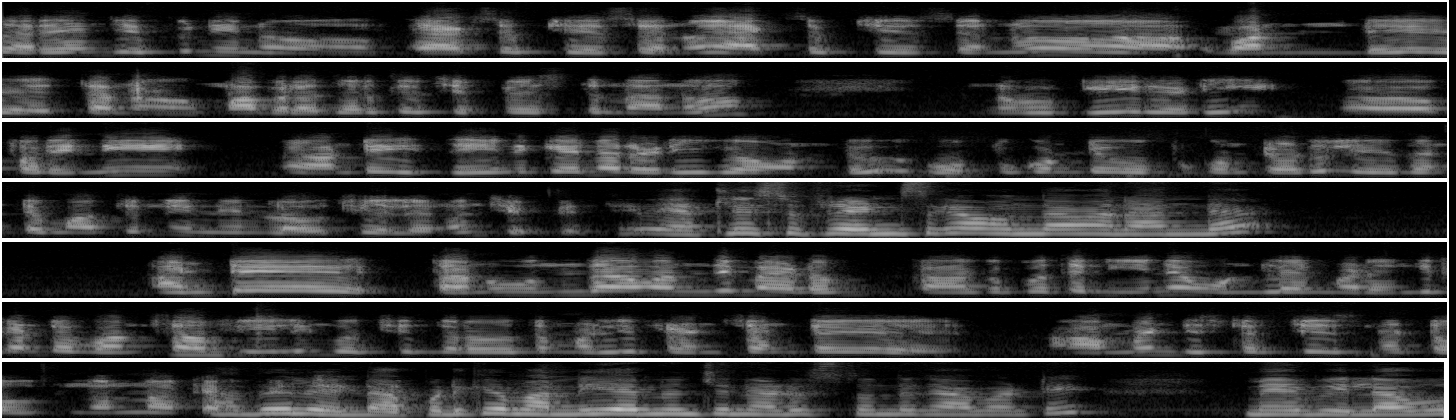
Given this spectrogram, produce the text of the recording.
సరే అని చెప్పి నేను యాక్సెప్ట్ చేశాను. యాక్సెప్ట్ చేశాను. వన్ డే తను మా బ్రదర్తో చెప్పేస్తున్నాను. నువ్వు బీ రెడీ ఫర్ ఎనీ అంటే దేనికైనా రెడీగా ఉండు. ఒప్పుకుంటే ఒప్పుకుంటాడు. లేదంటే మాత్రం నేను నేను లవ్ చేయలేను అని చెప్పింది. అట్లీస్ట్ ఫ్రెండ్స్గా ఉందామని అందా అంటే తను ఉందామంది మేడం. కాకపోతే నేనే ఉండలేను మేడం. ఎందుకంటే వన్స్ ఆ ఫీలింగ్ వచ్చిన తర్వాత మళ్ళీ ఫ్రెండ్స్ అంటే అమ్మాయిని డిస్టర్బ్ చేసినట్టు అవుతుందని నాకు అదేలేండి. అప్పటికే వన్ ఇయర్ నుంచి నడుస్తుంది కాబట్టి మేబీ లవ్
